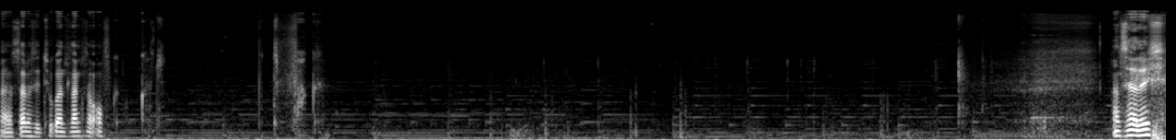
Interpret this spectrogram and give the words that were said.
Kann es sein, dass die Tür ganz langsam auf... Oh Gott. What the fuck? Ganz ehrlich.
